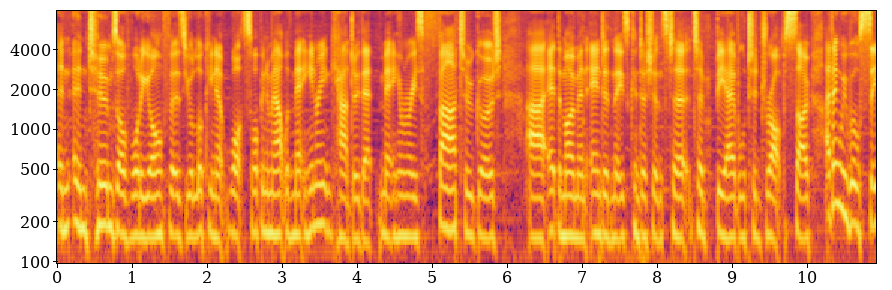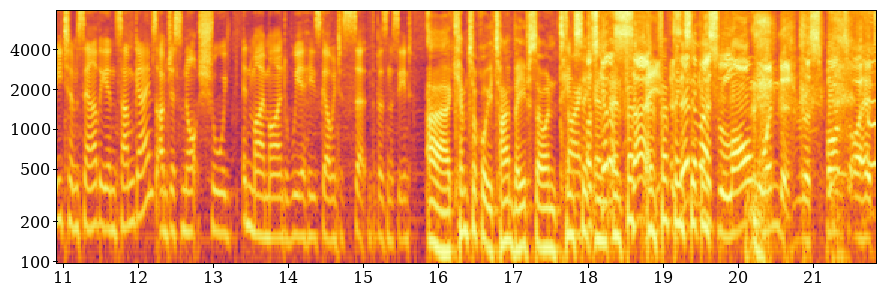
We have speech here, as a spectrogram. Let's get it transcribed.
in, in terms of what he offers, you're looking at what swapping him out with Matt Henry. You can't do that. Matt Henry's far too good uh, at the moment and in these conditions to, to be able to drop. So I think we will see Tim Southee in some games. I'm just not sure in my mind where he's going to sit at the business end. Uh, Kim took all your time, beef. So in 10 Sorry. I was seconds, going in, to in, fif- say, in is 15 that the seconds, most long-winded response I have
